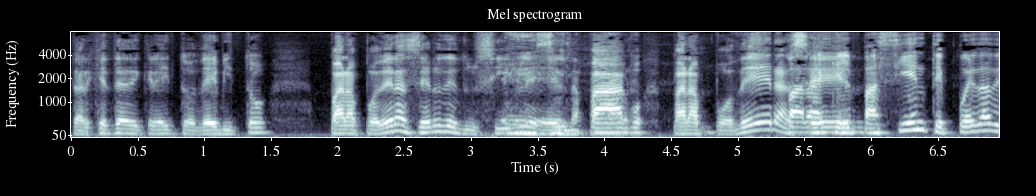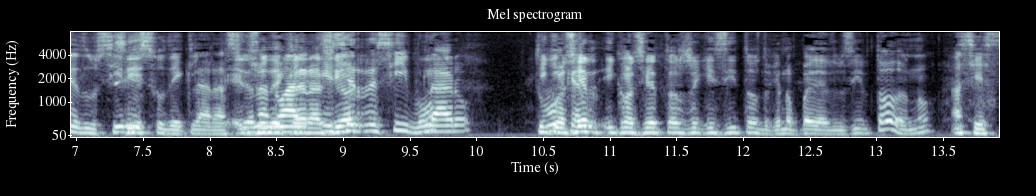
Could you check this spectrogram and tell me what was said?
tarjeta de crédito, débito, para poder hacer deducible el pago, para poder hacer... Para que el paciente pueda deducir en su declaración anual ese recibo. Claro y con, ciertos requisitos de que no puede deducir todo, ¿no? Así es.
